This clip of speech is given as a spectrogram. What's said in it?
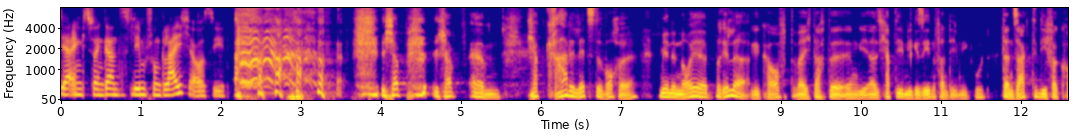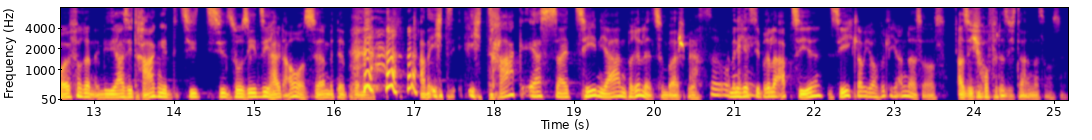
der eigentlich sein ganzes Leben schon gleich aussieht. ich habe ich hab, ähm, ich hab gerade letzte Woche mir eine neue Brille gekauft, weil ich dachte irgendwie, also ich habe die irgendwie gesehen, fand die irgendwie gut. Dann sagte die Verkäuferin irgendwie, ja, sie tragen, sie, sie, so sehen sie halt aus, ja, mit der Brille. Aber ich, ich trage erst seit zehn Jahren Brille zum Beispiel. Ach so, okay. Wenn ich jetzt die Brille abziehe, sehe ich, glaube ich, auch wirklich anders aus. Also ich hoffe, dass ich da anders aussehe.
